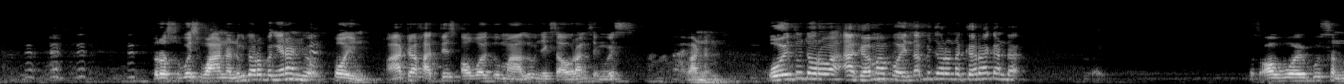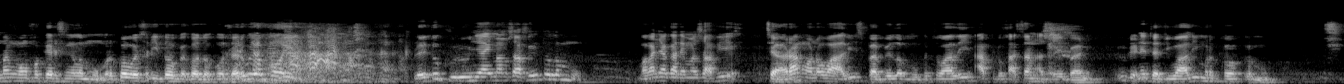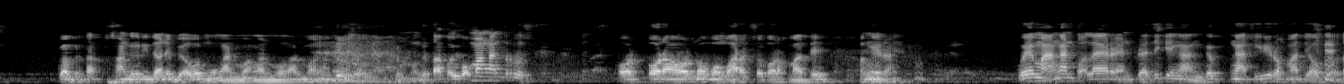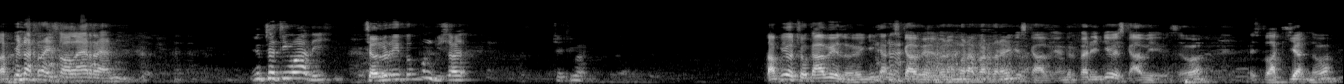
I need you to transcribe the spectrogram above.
Terus wis wanen itu cara pangeran yo poin. Ada hadis Allah itu malu nyiksa orang sing wis wanen. Oh itu cara agama poin, tapi cara negara kan ndak. Terus Allah itu seneng mau fakir sing lemu. Mergo wis rido mek kodok kodar itu ya poin. Lah itu gurunya Imam Syafi'i itu lemu. Makanya kata Imam Syafi'i jarang ono wali sebab lemu kecuali Abdul Hasan Asy-Syaibani. Itu dia jadi wali mergo lemu. Gua ngertak sanggeng ridane mbek Allah mangan mangan mangan mangan. Ngertak kok mangan terus. Ora ono wong warak saka rahmate pangeran. Kowe mangan kok leren, berarti kayak nganggep ngakhiri rahmati Allah. Tapi nek ora iso leren. Ya jadi wali. Jalur itu pun bisa jadi wali. Tapi ojo kawe loh, ini kan sekawe, orang-orang partner ini sekawe, yang berfari ini wis kawe, wis plagiat, no?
